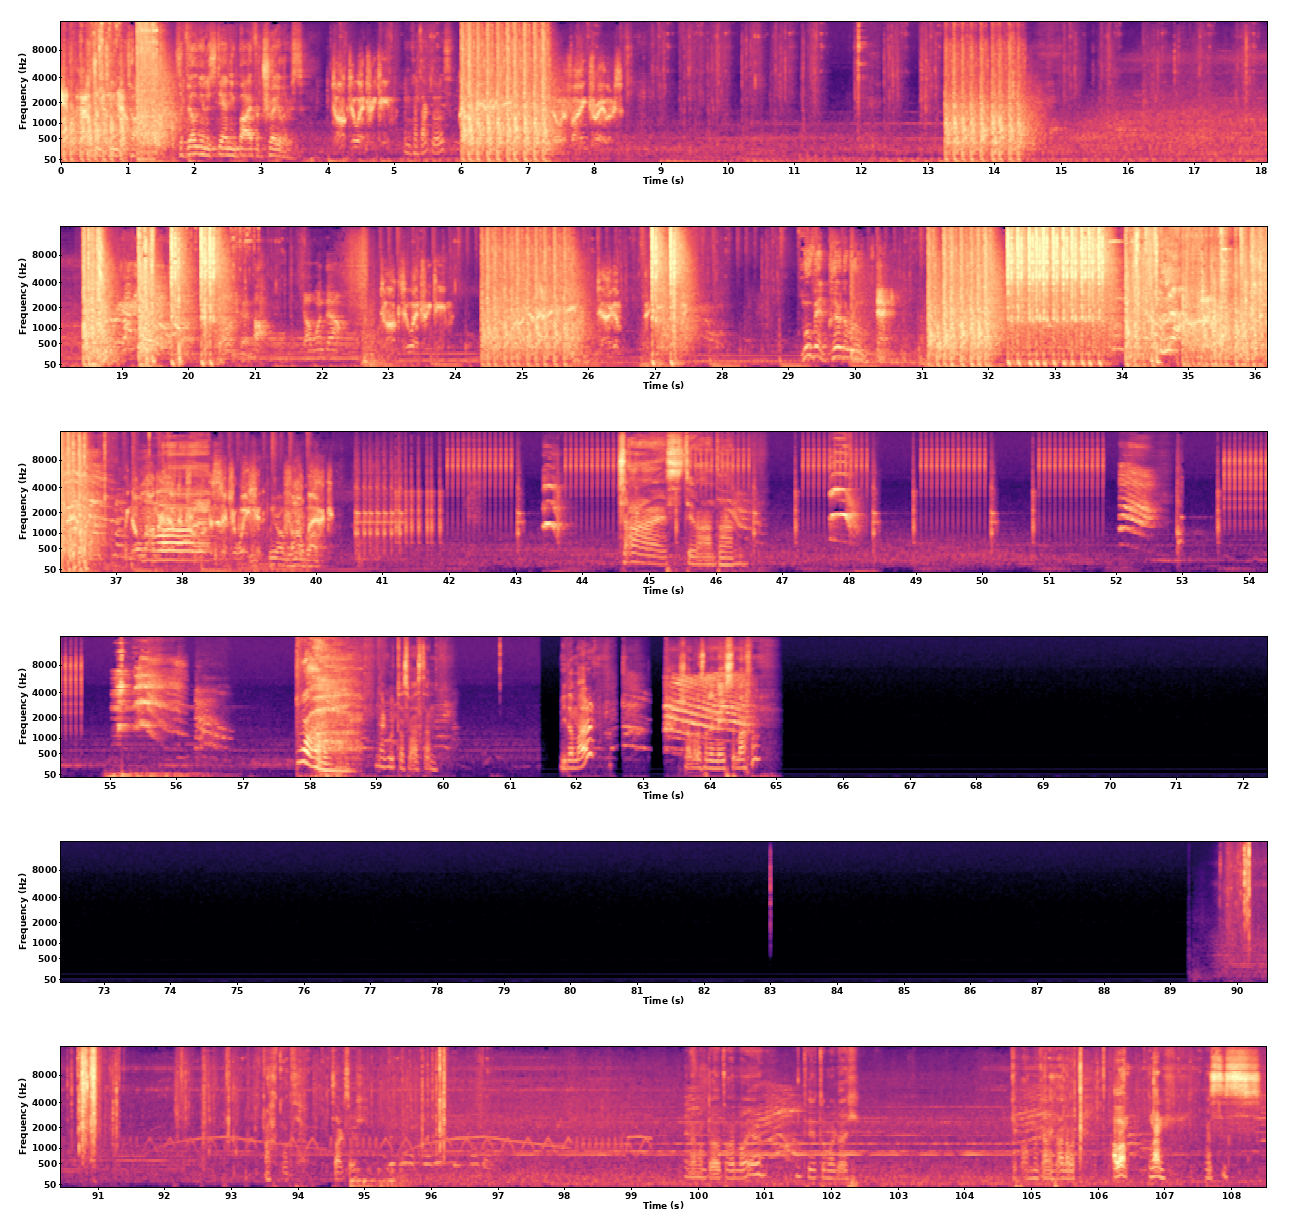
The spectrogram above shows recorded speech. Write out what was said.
Team to TOC. Civilian is standing by for trailers. TOC to entry team. Im Kontakt oder was? Copy entry team. Notifying trailers. Got one down. TOC to entry team. Roger that, entry team. Tag him and keep moving. Move in. Clear the room. Stack. Junge! Clear over here, back. Scheiß, die waren dann. Na gut, das war's dann. Wieder mal. Schauen wir, dass wir den nächste machen. Ach Gott. Sag's euch. Dann haben wir da drei neue. Und die tun wir gleich. Die brauchen wir gar nicht an, aber. Aber, nein. Es ist.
